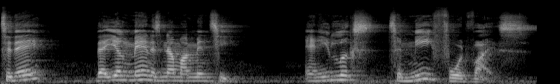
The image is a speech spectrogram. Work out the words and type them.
Today, that young man is now my mentee, and he looks to me for advice.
